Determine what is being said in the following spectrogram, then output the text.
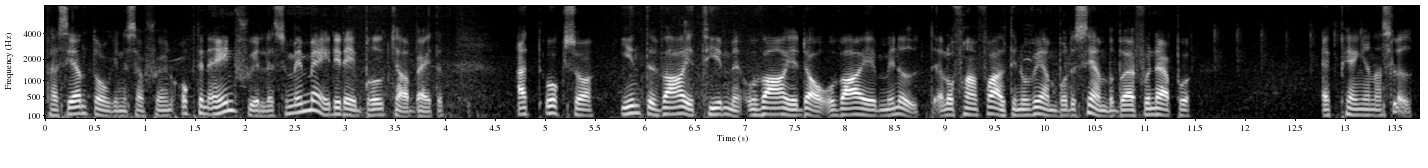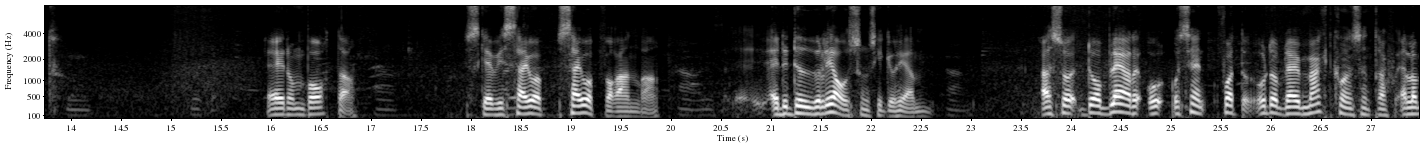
patientorganisationen och den enskilde som är med i det brukararbetet att också inte varje timme och varje dag och varje minut eller framförallt i november och december börja fundera på är pengarna slut? Är de borta? Ska vi säga upp, säga upp varandra? Är det du eller jag som ska gå hem? Alltså då blir det, och, och, sen, och då blir maktkoncentration, eller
